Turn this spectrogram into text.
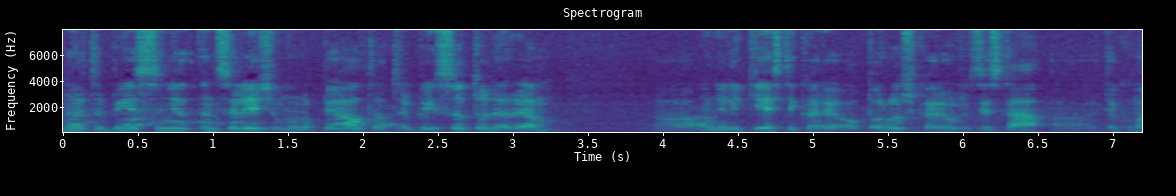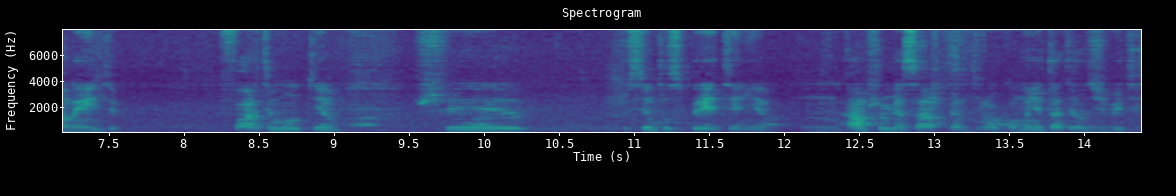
nu ar trebui să ne înțelegem unul pe altul, ar trebui să tolerăm uh, unele chestii care au apărut și care au existat uh, de acum înainte foarte mult timp și pur și simplu să prietenim. Am și un mesaj pentru comunitatea LGBT.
